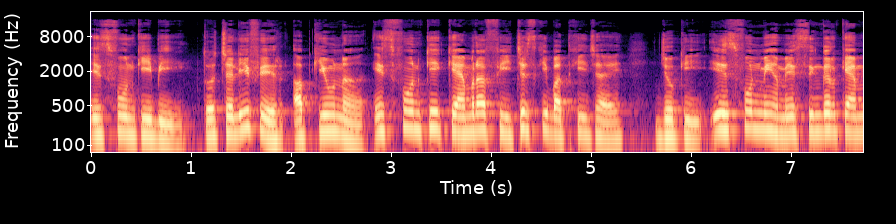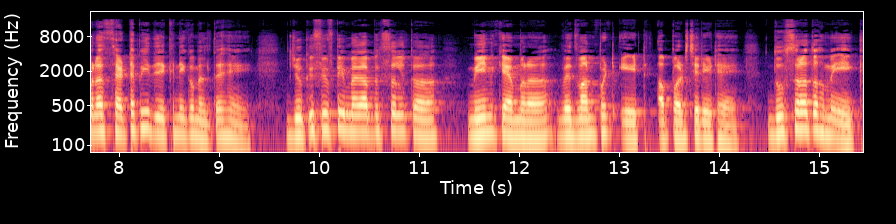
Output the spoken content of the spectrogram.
इस फ़ोन की भी। तो चलिए फिर अब क्यों ना इस फ़ोन के कैमरा फीचर्स की बात की जाए, जो कि इस फ़ोन में हमें सिंगल कैमरा सेटअप ही देखने को मिलता है, जो कि 50 मेगापिक्सल का main camera with 1.8 aperture rate है। दूसरा तो हमें एक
